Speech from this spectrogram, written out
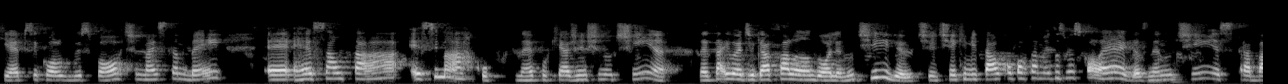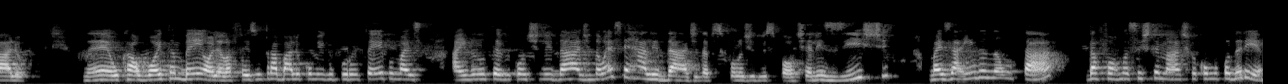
que é psicólogo do esporte, mas também é, ressaltar esse marco, né, porque a gente não tinha né? Tá aí o Edgar falando, olha, não tive, eu tinha que imitar o comportamento dos meus colegas, né? Não tinha esse trabalho, né? O cowboy também, olha, ela fez um trabalho comigo por um tempo, mas ainda não teve continuidade. Então essa é a realidade da psicologia do esporte. Ela existe, mas ainda não está da forma sistemática como poderia.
